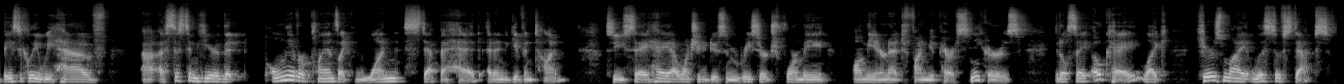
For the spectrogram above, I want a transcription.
basically we have uh, a system here that only ever plans like one step ahead at any given time. So you say, hey, I want you to do some research for me on the internet to find me a pair of sneakers. It'll say, okay, like here's my list of steps.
